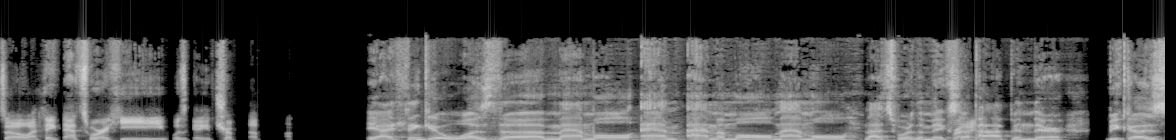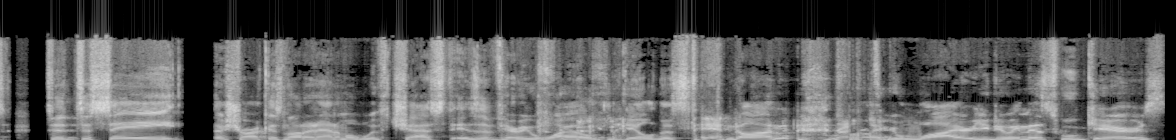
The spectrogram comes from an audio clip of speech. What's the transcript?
so. I think that's where he was getting tripped up on. Yeah, I think it was the mammal am animal mammal. That's where the mix up Right. happened there. Because to to say a shark is not an animal with chest is a very wild hill to stand on. Right. Like, why are you doing this? Who cares?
